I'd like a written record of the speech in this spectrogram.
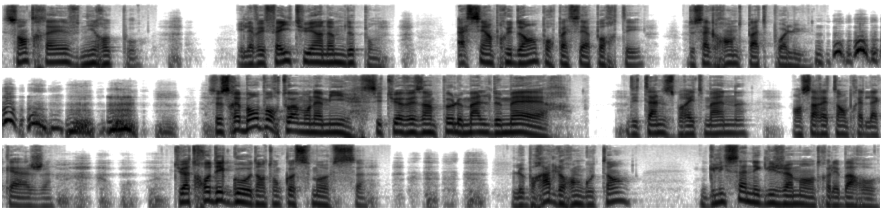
sans trêve ni repos. Il avait failli tuer un homme de pont, assez imprudent pour passer à portée de sa grande patte poilue. Ce serait bon pour toi, mon ami, si tu avais un peu le mal de mer, dit Hans Breitmann en s'arrêtant près de la cage. Tu as trop d'ego dans ton cosmos. Le bras de l'orang-outan glissa négligemment entre les barreaux.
